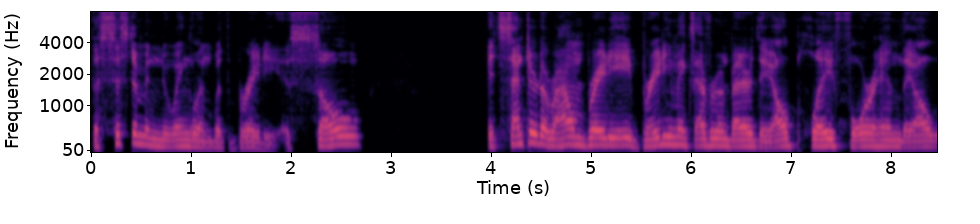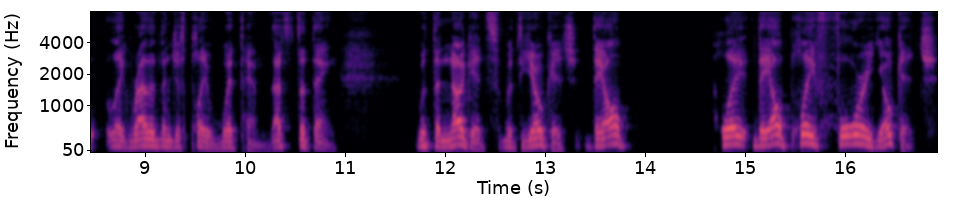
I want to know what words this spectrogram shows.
The system in New England with Brady is so it's centered around Brady. Brady makes everyone better. They all play for him. They all like rather than just play with him. That's the thing. With the Nuggets, with Jokic, they all play they all play for Jokic.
